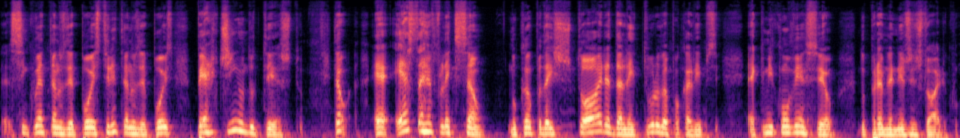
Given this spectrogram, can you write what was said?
eh, 50 anos depois, 30 anos depois, pertinho do texto. Então, é, essa reflexão no campo da história, da leitura do Apocalipse, é que me convenceu do pré-milenismo histórico.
